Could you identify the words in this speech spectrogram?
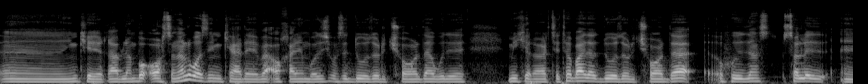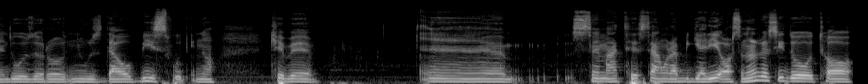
اینکه قبلا با آرسنال بازی می‌کرده و آخرین بازیش واسه 2014 بوده میکل آرتتا بعد از 2014 حدودا سال 2019 و 20 بود اینا که به سمت سرمربیگری آرسنال رسید و تا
